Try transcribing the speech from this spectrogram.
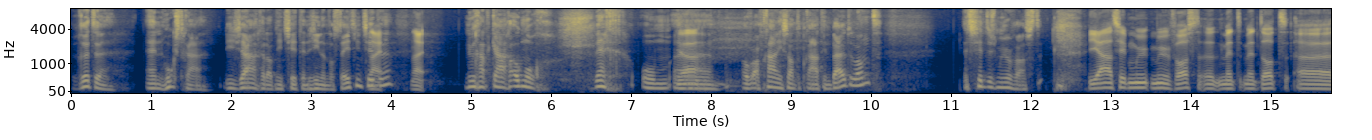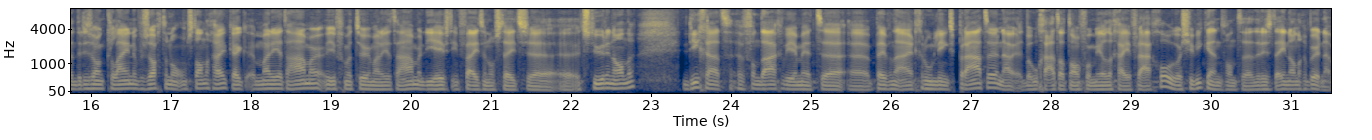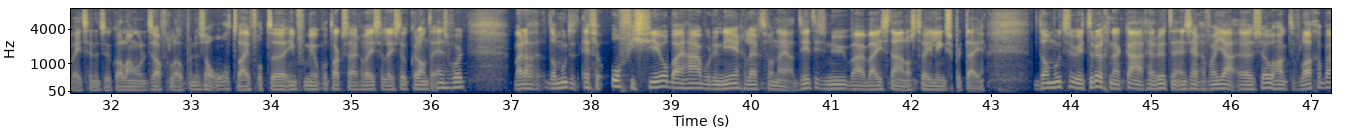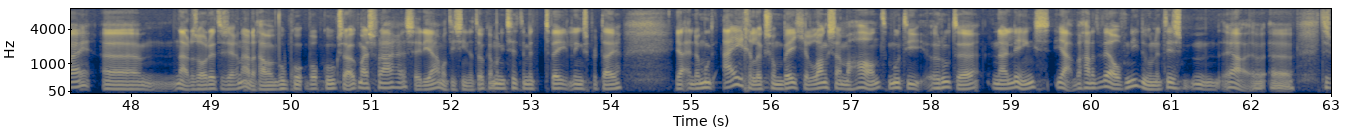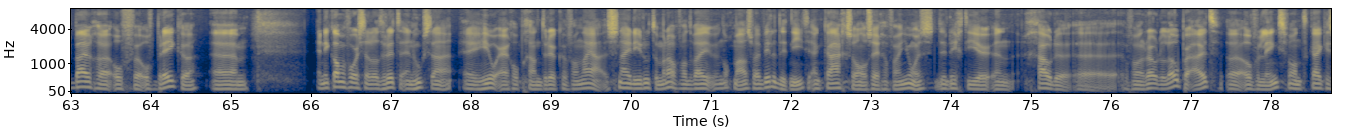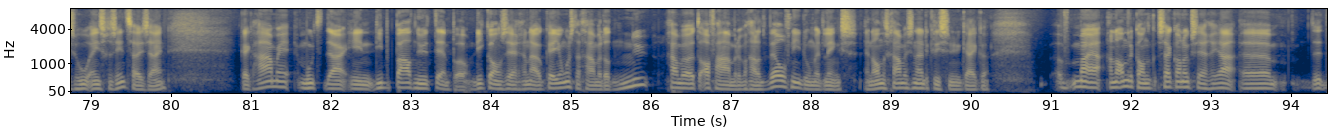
Rutte en Hoekstra, die zagen dat niet zitten en die zien dat nog steeds niet zitten. Nee, nee. Nu gaat Kaag ook nog weg om Ja. over Afghanistan te praten in het buitenland. Het zit dus muurvast. Ja, het zit muur, muurvast. Uh, met, met dat, uh, er is wel een kleine verzachtende omstandigheid. Kijk, Mariette Hamer, informateur Mariette Hamer, die heeft in feite nog steeds het stuur in handen. Die gaat vandaag weer met PvdA en GroenLinks praten. Nou, hoe gaat dat dan formeel? Dan ga je vragen, goh, hoe was je weekend? Want er is het een en ander gebeurd. Nou, weet ze natuurlijk al lang hoe het is afgelopen. Er zal ongetwijfeld informeel contact zijn geweest. Ze leest ook kranten enzovoort. Maar dan, dan, moet het even officieel bij haar worden neergelegd van, nou ja, dit is nu waar wij staan als twee linkse partijen. Dan moet ze weer terug naar Kaag en Rutte en zeggen van, ja, uh, zo hangt de vlag erbij. Uh, nou, dan zal Rutte zeggen, nou, dan gaan we Wopke Hoekstra ook maar eens vragen, CDA, want die zien dat ook helemaal niet zitten met twee linkse partijen. Ja, en dan moet eigenlijk zo'n beetje langzamerhand, moet die route naar links, ja, we gaan het wel of niet doen. Het is, ja, uh, het is buigen of, of breken. En ik kan me voorstellen dat Rutte en Hoekstra heel erg op gaan drukken van, nou ja, snijd die route maar af, want wij, nogmaals, wij willen dit niet. En Kaag zal zeggen van, jongens, er ligt hier een gouden uh, of een rode loper uit uh, over links, want kijk eens hoe eensgezind zij zijn. Kijk, Hamer moet daarin, die bepaalt nu het tempo. Die kan zeggen, nou oké jongens, dan gaan we dat nu, gaan we het afhameren. We gaan het wel of niet doen met links. En anders gaan we eens naar de ChristenUnie kijken. Maar aan de andere kant, zij kan ook zeggen, ja, uh,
